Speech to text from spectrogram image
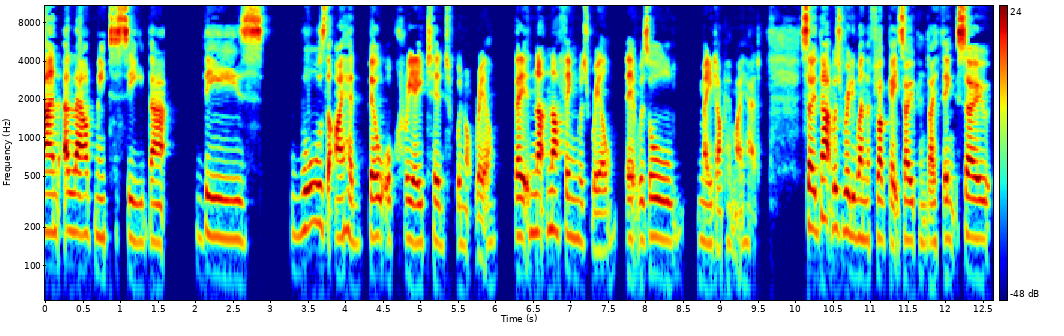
and allowed me to see that these walls that i had built or created were not real they no, nothing was real it was all made up in my head so that was really when the floodgates opened, I think. So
